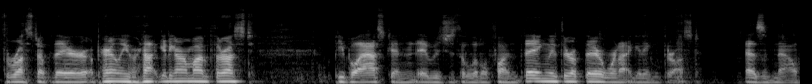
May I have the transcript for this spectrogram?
thrust up there. Apparently, we're not getting Armada thrust. People ask, and it was just a little fun thing they threw up there. We're not getting thrust as of now.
